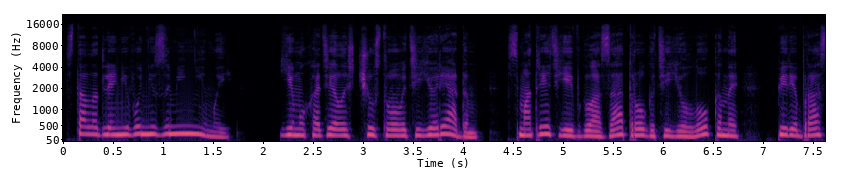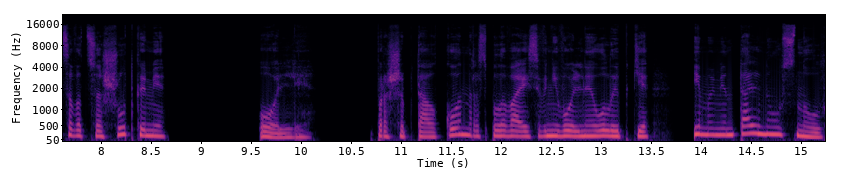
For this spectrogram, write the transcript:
стала для него незаменимой. Ему хотелось чувствовать ее рядом, смотреть ей в глаза, трогать ее локоны, перебрасываться шутками. «Олли», — прошептал Кон, расплываясь в невольной улыбке, и моментально уснул.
